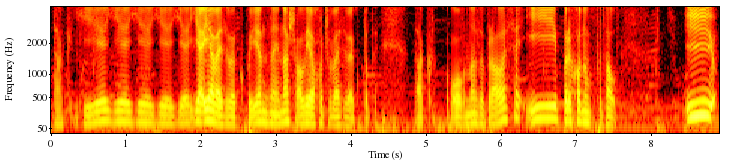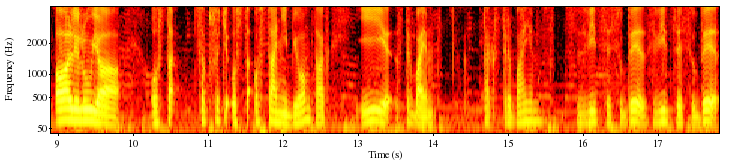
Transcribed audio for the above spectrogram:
Так, є, є, є, є, є. Я, я весь викупив. Я не знаю на що, але я хочу весь викупити. Так, о, вона забралася і переходимо в портал. І алілуя! Оста... Це по суті оста... останній біом, так. І стрибаємо. Так, стрибаємо. Звідси сюди, звідси сюди,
